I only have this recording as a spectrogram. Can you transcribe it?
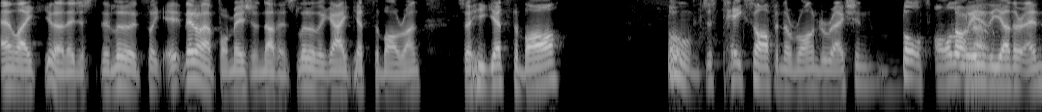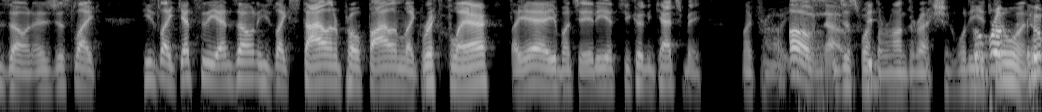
and like you know, they just they literally it's like it, they don't have formation, nothing. It's literally the guy gets the ball run. So he gets the ball, boom, just takes off in the wrong direction, bolts all the Oh, way no. to the other end zone, and it's just like he's like gets to the end zone, he's like styling and profiling like Ric Flair, like yeah, you bunch of idiots, you couldn't catch me. I'm like bro, you Oh, just, no. you just went Did- the wrong direction. What are you broke, doing? who,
